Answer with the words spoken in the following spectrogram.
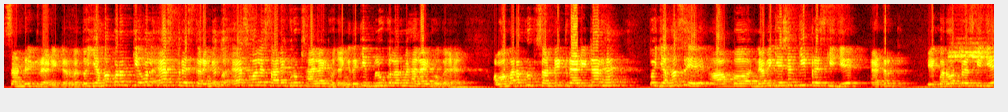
सन्ड्री क्रेडिटर में। तो यहाँ पर हम केवल एस प्रेस करेंगे तो एस वाले सारे ग्रुप्स हाईलाइट हो जाएँगे। देखिए ब्लू कलर में हाईलाइट हो गए हैं। अब हमारा ग्रुप सन्ड्री क्रेडिटर है तो यहाँ से आप नेविगेशन की प्रेस कीजिए एंटर एक बार और प्रेस कीजिए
